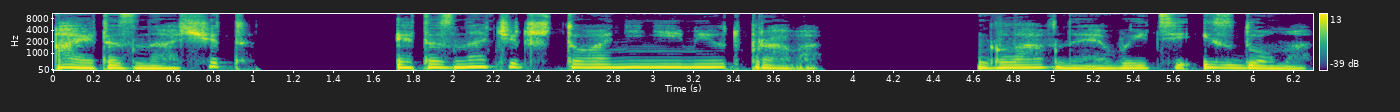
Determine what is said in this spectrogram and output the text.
А это значит... Это значит, что они не имеют права. Главное — выйти из дома,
